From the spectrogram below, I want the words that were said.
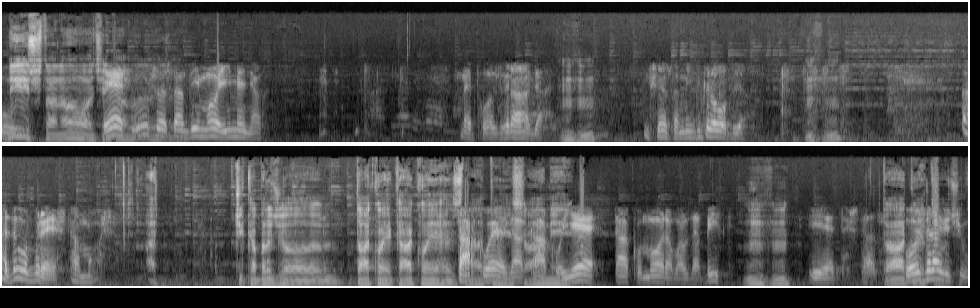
ništa novo, Čika E, slušao sam di moj imenjak. Me pozdravlja. Mhm, Išao sam iz groblja. mhm. A dobro je, šta može. Čika Brđo, tako je kako je, Tako je, da, sami. kako je, tako mora valjda biti. Mhm, I eto šta. Tako Pozdravit ću.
